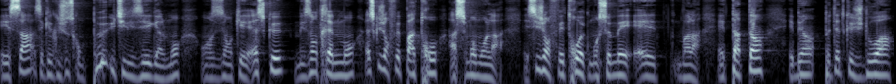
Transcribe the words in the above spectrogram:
Et ça, c'est quelque chose qu'on peut utiliser également en se disant, ok, est-ce que mes entraînements, est-ce que j'en fais pas trop à ce moment-là? Et si j'en fais trop et que mon sommeil est, voilà, est atteint, eh bien, peut-être que je dois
